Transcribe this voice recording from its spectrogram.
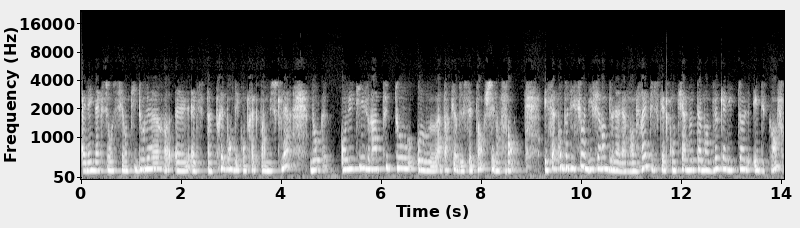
Elle a une action aussi antidouleur. Elle, elle c'est un très bon décontractant musculaire. Donc on l'utilisera plutôt à partir de 7 ans chez l'enfant. Et sa composition est différente de la lavande vraie puisqu'elle contient notamment de l'eucalyptol et du camphre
